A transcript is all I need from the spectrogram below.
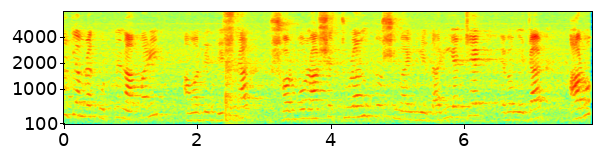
যদি আমরা করতে না পারি, আমাদের দেশটা সর্বনাশের চূড়ান্ত সীমায় গিয়ে দাঁড়িয়েছে এবং এটা আরও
